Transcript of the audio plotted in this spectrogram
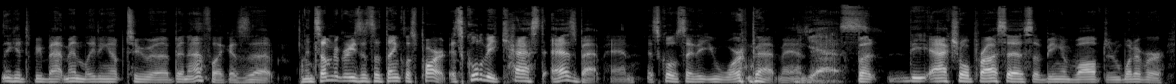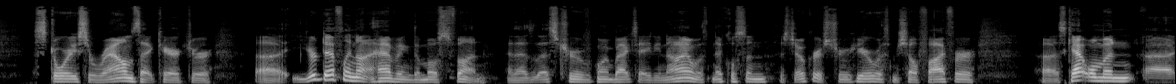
they get to be Batman leading up to uh, Ben Affleck is that in some degrees it's a thankless part. It's cool to be cast as Batman. It's cool to say that you were Batman. Yes, But the actual process of being involved in whatever story surrounds that character, uh, you're definitely not having the most fun. And that's, that's true of going back to 89 with Nicholson as Joker. It's true here with Michelle Pfeiffer uh, as Catwoman. Uh,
